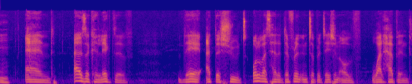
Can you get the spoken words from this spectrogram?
Mm. and as a collective, there at the shoot, all of us had a different interpretation of what happened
